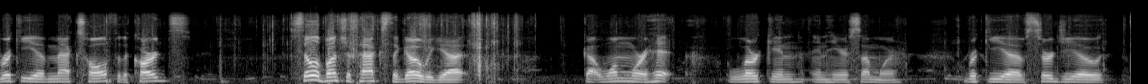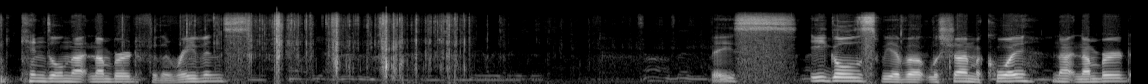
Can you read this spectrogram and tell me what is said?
rookie of Max Hall for the Cards. Still a bunch of packs to go we got. Got one more hit lurking in here somewhere. Rookie of Sergio Kindle not numbered for the Ravens. Base. Eagles, we have a LeSean McCoy, not numbered,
